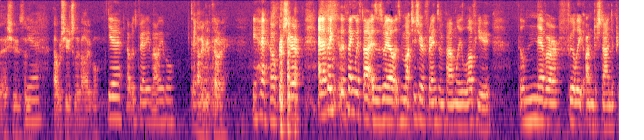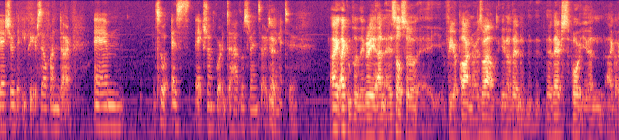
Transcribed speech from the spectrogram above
the issues, and yeah, that was hugely valuable. yeah. That was very valuable. Definitely. And a good curry. Yeah, oh, for sure. and I think the thing with that is as well, as much as your friends and family love you, they'll never fully understand the pressure that you put yourself under. Um, so it's extra important to have those friends that are doing it too. I, I completely agree, and it's also uh, for your partner as well. You know, they're, they're there to support you, and I got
